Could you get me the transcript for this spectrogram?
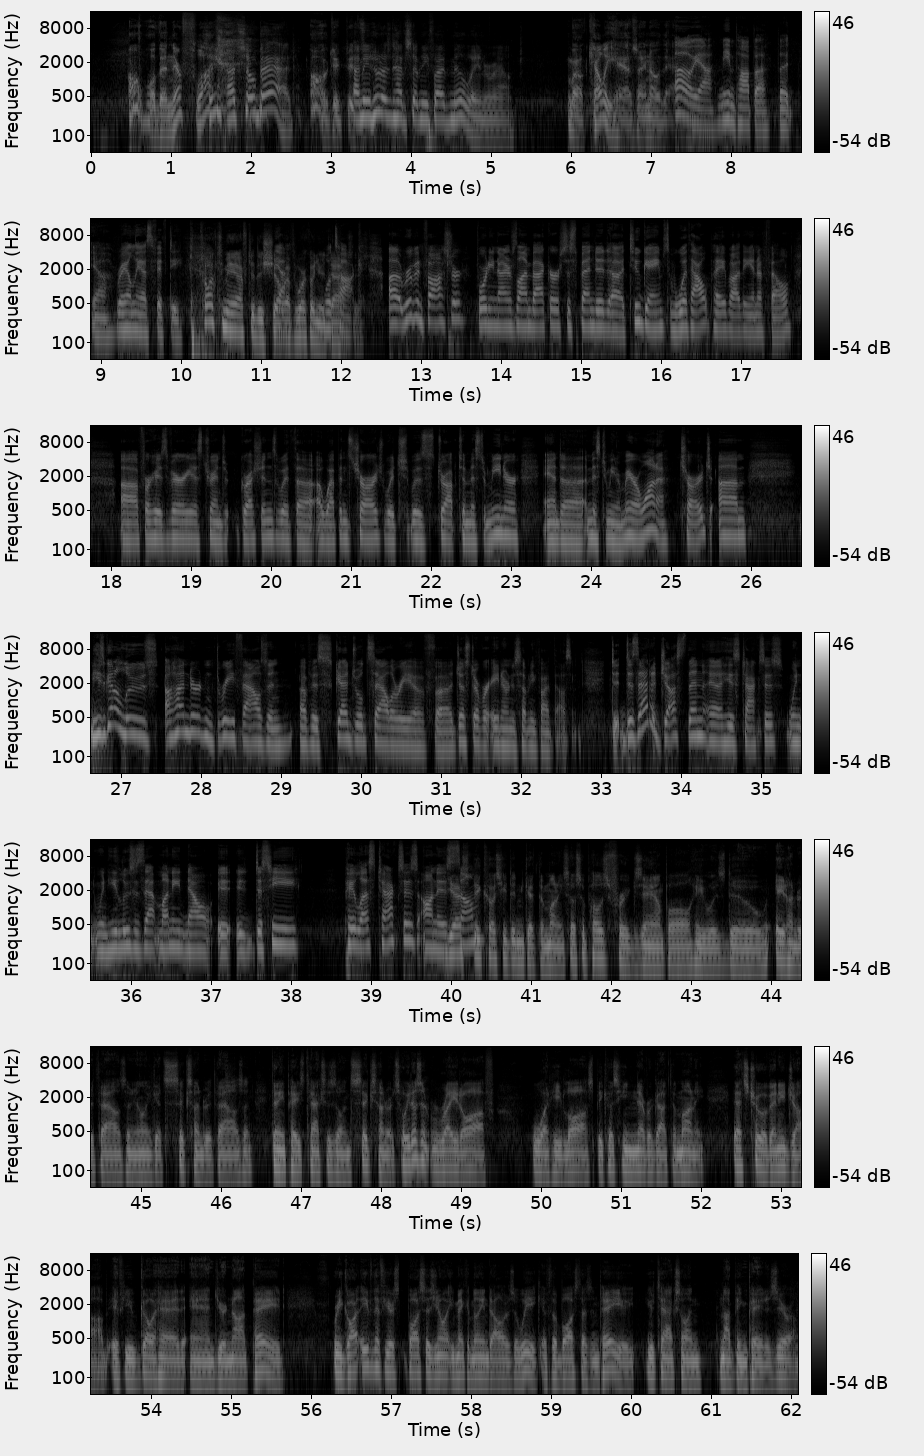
Oh well, then they're See, flush. not so bad. oh, I mean, who doesn't have 75 mil laying around? Well, Kelly has. I know that. Oh, yeah, me and Papa, but yeah, Ray only has 50. Talk to me after the show. Yeah, I have to work on your we'll taxes. talk. Uh, Reuben Foster, 49ers linebacker, suspended uh, two games without pay by the NFL uh, for his various transgressions with uh, a weapons charge, which was dropped to misdemeanor, and a misdemeanor marijuana charge. Um, He's going to lose 103,000 of his scheduled salary of uh, just over 875,000. D- does that adjust then uh, his taxes when when he loses that money? Now, i i does he pay less taxes on his Yes, sum? because he didn't get the money. So suppose, for example, he was due 800,000, he only gets 600,000, then he pays taxes on 600. So he doesn't write off what he lost because he never got the money. That's true of any job. If you go ahead and you're not paid, regard even if your boss says, you know what, you make a million dollars a week, if the boss doesn't pay you, your tax on not being paid is 0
